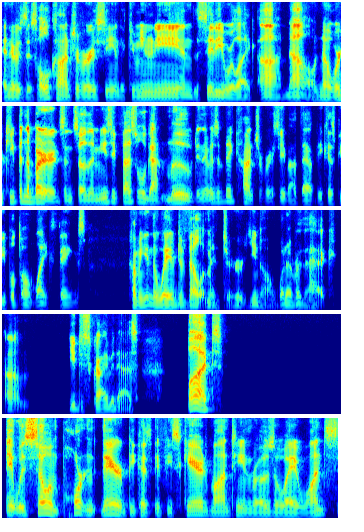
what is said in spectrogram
And there was this whole controversy, and the community and the city were like, ah, no, no, we're keeping the birds. And so the music festival got moved, and there was a big controversy about that because people don't like things coming in the way of development or, you know, whatever the heck um, you describe it as. But it was so important there because if he scared Monty and Rose away once,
